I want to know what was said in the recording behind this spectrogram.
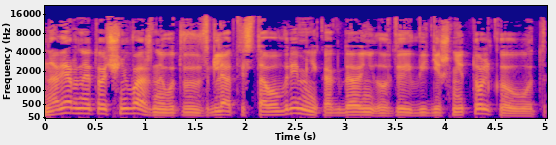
Наверное, это очень важно. Вот взгляд из того времени, когда ты видишь не только вот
